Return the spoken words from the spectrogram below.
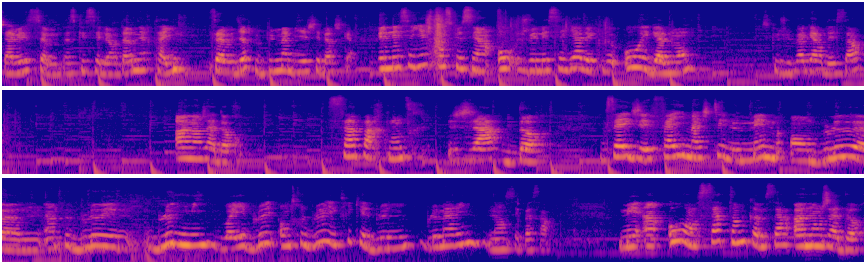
J'avais le seum parce que c'est leur dernière taille. Ça veut dire que je peux plus m'habiller chez Bershka. Je vais l'essayer, je pense que c'est un haut. Je vais l'essayer avec le haut également. Parce que je vais pas garder ça. Ah non, j'adore. Ça par contre, j'adore. Vous savez que j'ai failli m'acheter le même en bleu, euh, un peu bleu, bleu nuit. Vous voyez, bleu, entre le bleu électrique et le bleu nuit. Bleu marine? Non, c'est pas ça. Mais un haut en satin comme ça. Ah non, j'adore.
